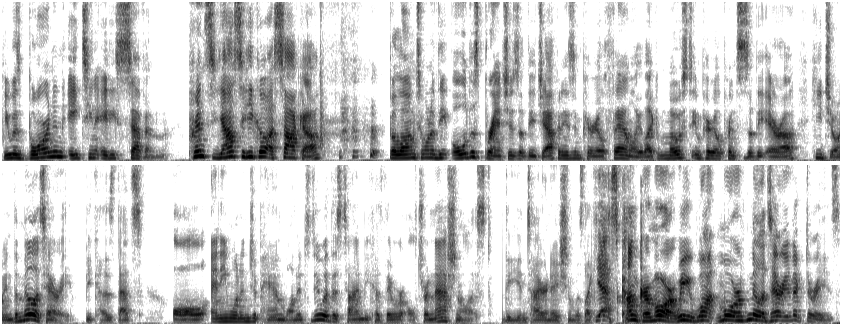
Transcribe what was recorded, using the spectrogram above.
He was born in 1887. Prince Yasuhiko Asaka belonged to one of the oldest branches of the Japanese imperial family. Like most imperial princes of the era, he joined the military because that's all anyone in Japan wanted to do at this time because they were ultra nationalist. The entire nation was like, "Yes, conquer more. We want more military victories."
